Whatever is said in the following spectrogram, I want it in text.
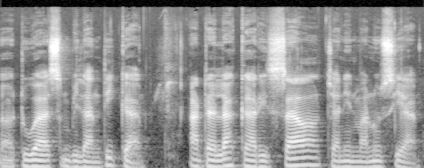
uh, 293 adalah garis sel janin manusia.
